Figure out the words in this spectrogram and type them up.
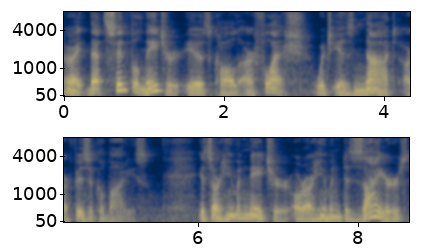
All right, that sinful nature is called our flesh, which is not our physical bodies. It's our human nature or our human desires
